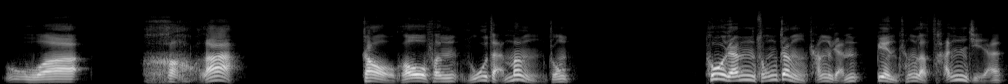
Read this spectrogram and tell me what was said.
我好了。赵高峰如在梦中，突然从正常人变成了残疾人。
